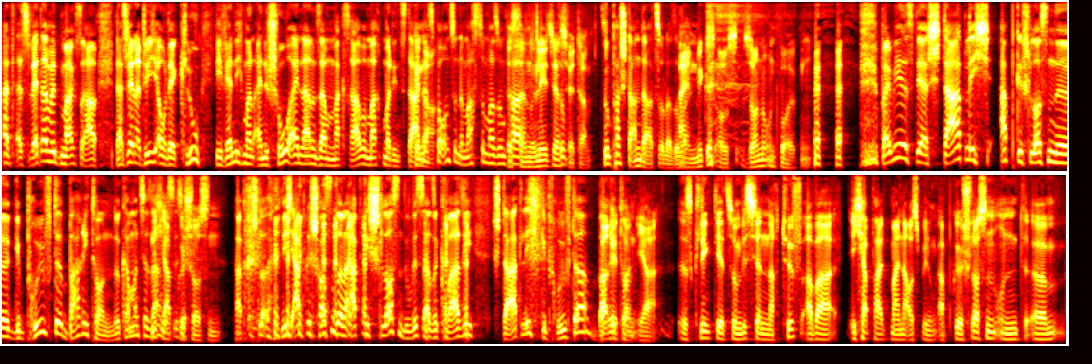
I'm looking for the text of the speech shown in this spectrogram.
das Wetter mit Max Rabe. Das wäre natürlich auch der Clou. Wir werden dich mal in eine Show einladen und sagen, Max Rabe macht mal den Stargast Genau. bei uns und dann machst du mal so ein Das paar, dann lese ich das so, Wetter. so ein paar Standards oder so. Ein Mix aus Sonne und Wolken. Bei mir ist der staatlich abgeschlossene, geprüfte Bariton. So kann man es ja sagen. Nicht abgeschossen. Ja abgeschlo nicht abgeschossen, sondern abgeschlossen. Du bist also quasi staatlich geprüfter Bariton. Bariton, ja. Es klingt jetzt so ein bisschen nach TÜV, aber ich habe halt meine Ausbildung abgeschlossen und ähm,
